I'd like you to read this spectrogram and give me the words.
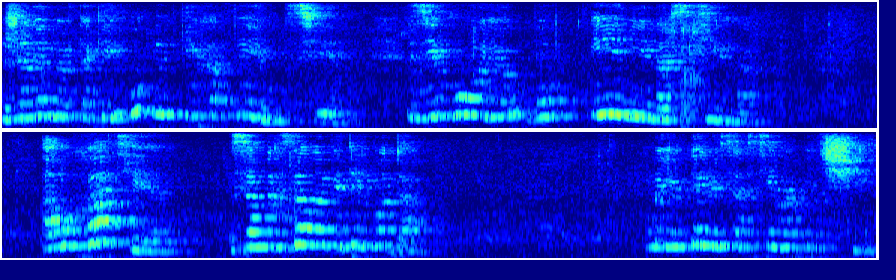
Жили ми в такій умненькій хатинці. Зимою був іній на стінах, а у хаті замерзала відрі вода. Ми ютилися всі на печі.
